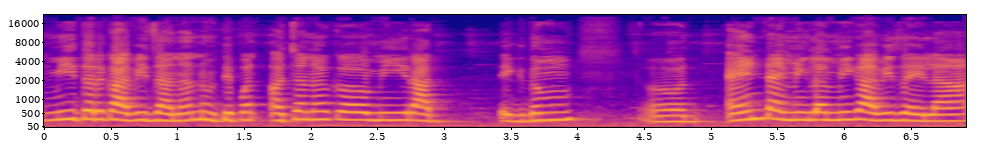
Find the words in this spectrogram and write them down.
मी तर गावी जाणार नव्हते पण अचानक मी रात एकदम एन टायमिंगला मी गावी जायला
